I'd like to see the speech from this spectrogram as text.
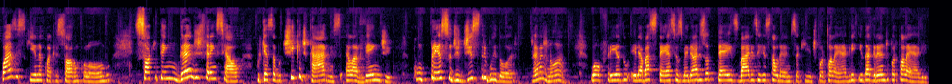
quase esquina com a Cristóvão Colombo. Só que tem um grande diferencial, porque essa boutique de carnes, ela vende com preço de distribuidor. Já imaginou? O Alfredo, ele abastece os melhores hotéis, bares e restaurantes aqui de Porto Alegre e da Grande Porto Alegre.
